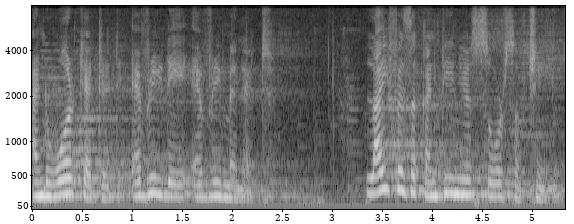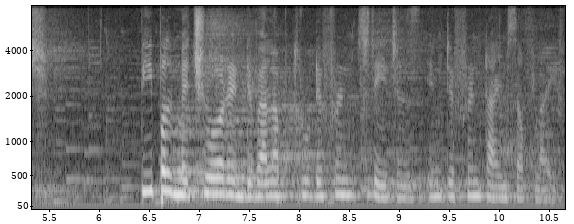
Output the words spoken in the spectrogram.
and work at it every day, every minute. Life is a continuous source of change. People mature and develop through different stages in different times of life.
